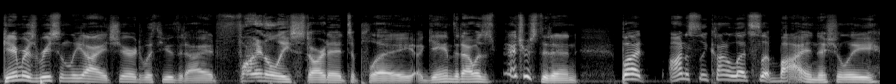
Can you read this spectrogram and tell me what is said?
Gamers, recently I had shared with you that I had finally started to play a game that I was interested in, but honestly kind of let slip by initially.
